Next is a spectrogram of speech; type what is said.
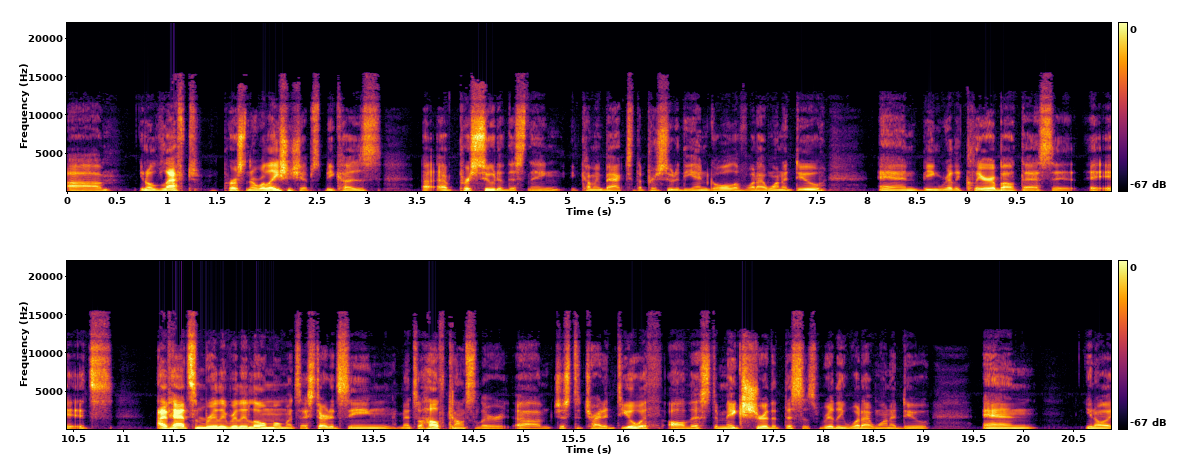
um, you know left personal relationships because a, a pursuit of this thing, coming back to the pursuit of the end goal of what I want to do, and being really clear about this. It, it, it's I've had some really, really low moments. I started seeing mental health counselor um, just to try to deal with all this, to make sure that this is really what I want to do. And you know,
